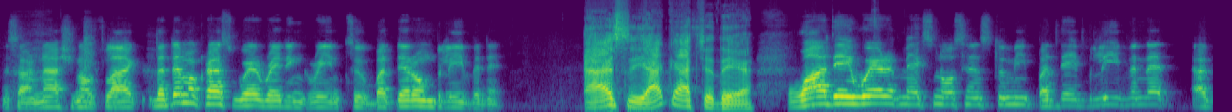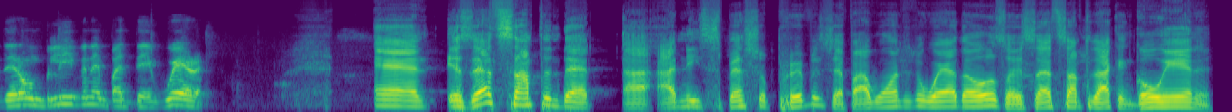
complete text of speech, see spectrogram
It's our national flag. The Democrats wear red and green too, but they don't believe in it. I see. I got you there. Why they wear it makes no sense to me, but they believe in it. Uh, they don't believe in it, but they wear it. And is that something that uh, I need special privilege if I wanted to wear those, or is that something I can go in and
